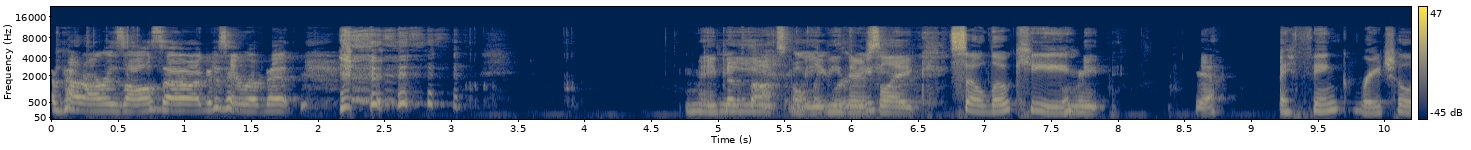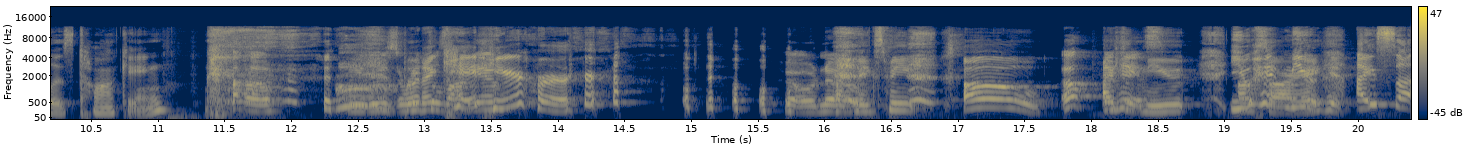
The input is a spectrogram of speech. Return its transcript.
about Arizal, so I'm gonna say Remnant. Maybe No thoughts, only maybe there's like so low key, may- yeah. I think Rachel is talking, Uh oh. but I can't audio? hear her. oh, no. Oh no. That makes me. Oh, Oh, I hit mute. You I'm hit sorry, I mute. hit- I saw,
